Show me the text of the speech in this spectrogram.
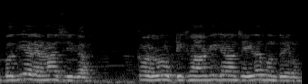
ਵਧੀਆ ਰਹਿਣਾ ਸੀਗਾ। ਘਰੋਂ ਰੋਟੀ ਖਾ ਕੇ ਜਾਣਾ ਚਾਹੀਦਾ ਬੰਦੇ ਨੂੰ।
